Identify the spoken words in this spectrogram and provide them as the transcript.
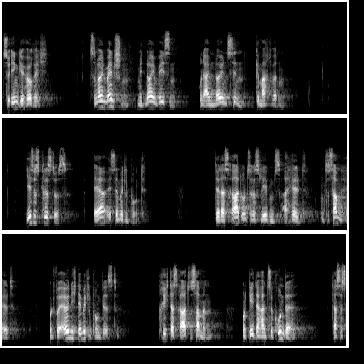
zu ihm gehörig, zu neuen Menschen mit neuem Wesen und einem neuen Sinn gemacht werden. Jesus Christus, er ist der Mittelpunkt der das Rad unseres Lebens erhält und zusammenhält. Und wo er nicht der Mittelpunkt ist, bricht das Rad zusammen und geht daran zugrunde, dass es,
